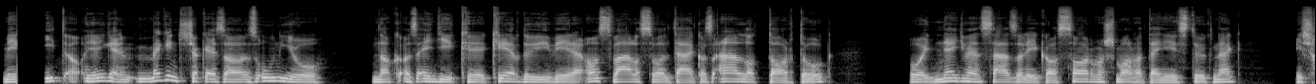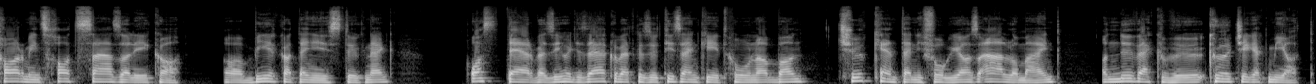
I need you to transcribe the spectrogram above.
Még itt, ja igen, megint csak ez az uniónak az egyik kérdőívére azt válaszolták az állattartók, hogy 40%-a a szarvasmarha tenyésztőknek és 36%-a a birka tenyésztőknek azt tervezi, hogy az elkövetkező 12 hónapban csökkenteni fogja az állományt a növekvő költségek miatt.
